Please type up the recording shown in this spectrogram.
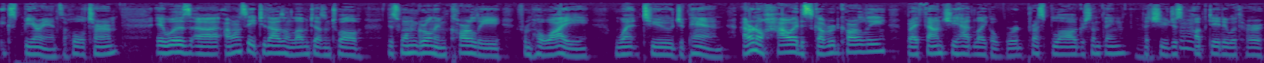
experience, the whole term. It was uh, I want to say 2011, 2012. This one girl named Carly from Hawaii went to Japan. I don't know how I discovered Carly, but I found she had like a WordPress blog or something that she just updated with her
